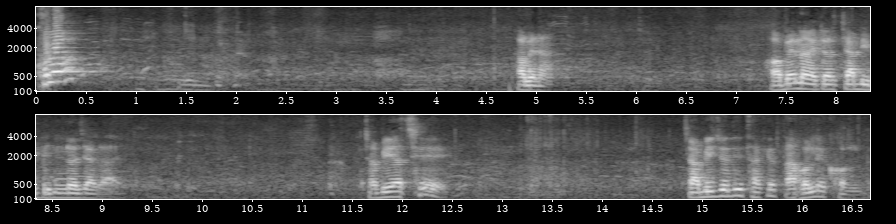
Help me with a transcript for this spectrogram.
খোলো। হবে না। হবে না, এটার চাবি ভিন্ন জায়গায়। চাবি আছে? চাবি যদি থাকে, তাহলে খুলবে।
